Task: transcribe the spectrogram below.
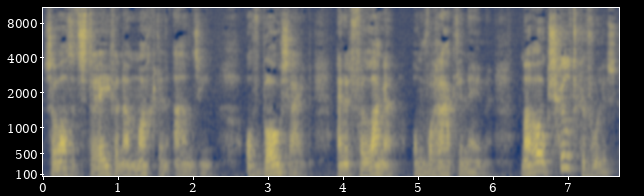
zoals het streven naar macht en aanzien, of boosheid en het verlangen om wraak te nemen, maar ook schuldgevoelens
